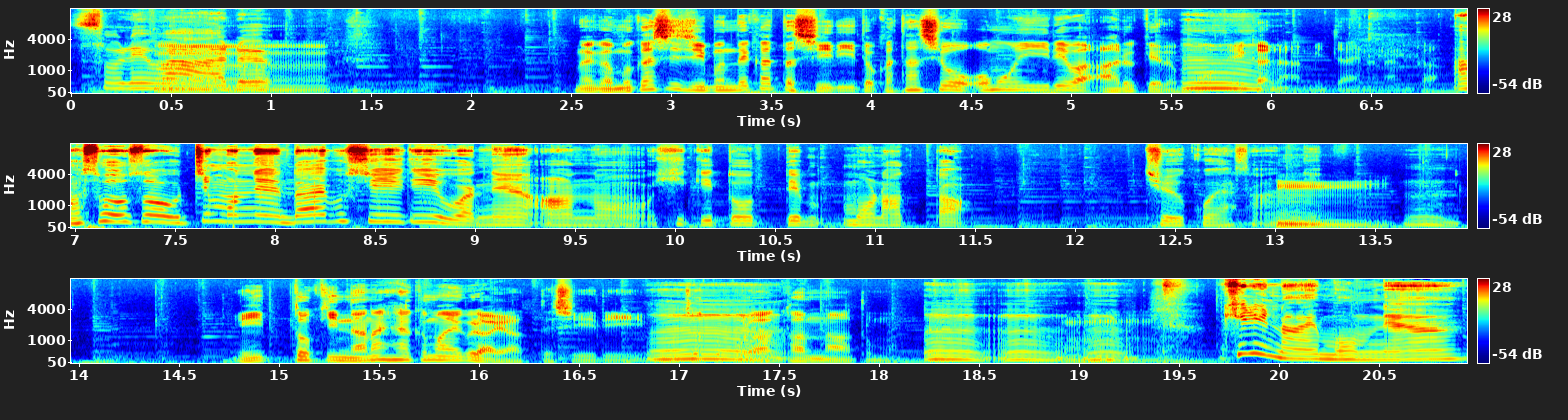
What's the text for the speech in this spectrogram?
それはある。うん。なんか昔自分で買った CD とか多少思い入れはあるけども、うん。ええかなみたいななんか。あそうそう。うちもねだいぶ CD はねあの引き取ってもらった中古屋さんうに、ん。うん、一時700枚ぐらいあって CD、もうちょっとこれあかんなと思って、うんうんううん。んきりないもんね。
